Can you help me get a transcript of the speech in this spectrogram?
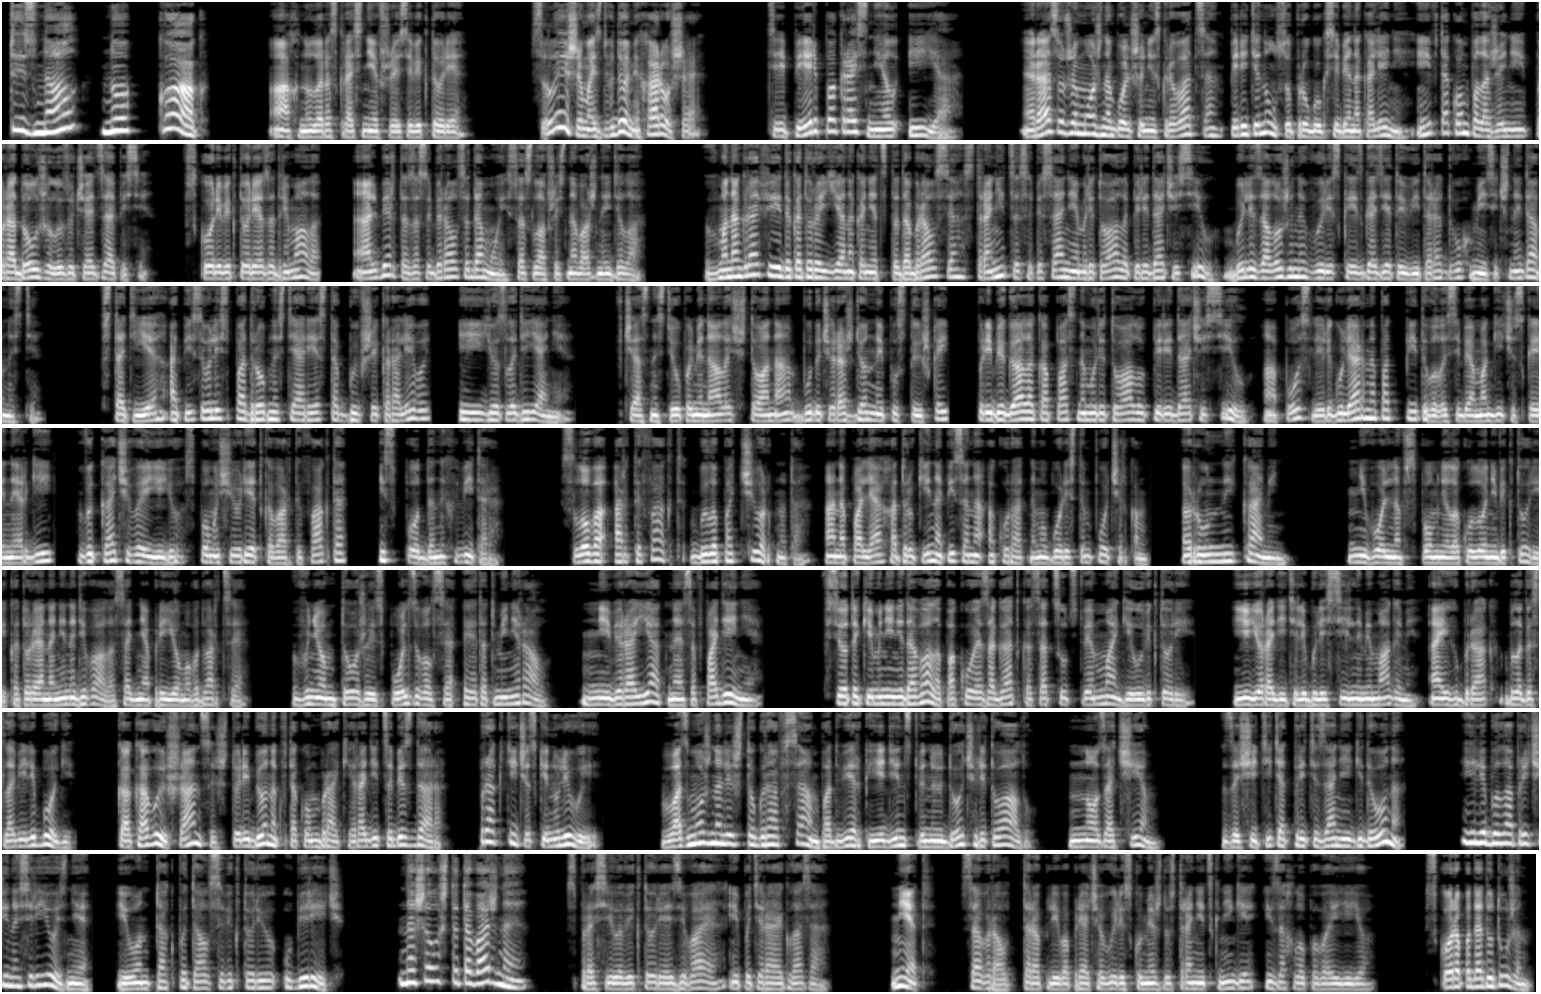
«Ты знал? Но «Как?» — ахнула раскрасневшаяся Виктория. «Слышимость в доме хорошая». Теперь покраснел и я. Раз уже можно больше не скрываться, перетянул супругу к себе на колени и в таком положении продолжил изучать записи. Вскоре Виктория задремала, а Альберта засобирался домой, сославшись на важные дела. В монографии, до которой я наконец-то добрался, страницы с описанием ритуала передачи сил были заложены вырезкой из газеты Витера двухмесячной давности. В статье описывались подробности ареста бывшей королевы и ее злодеяния. В частности, упоминалось, что она, будучи рожденной пустышкой, прибегала к опасному ритуалу передачи сил, а после регулярно подпитывала себя магической энергией, выкачивая ее с помощью редкого артефакта из подданных Витера. Слово «артефакт» было подчеркнуто, а на полях от руки написано аккуратным убористым почерком «рунный камень». Невольно вспомнила кулоне Виктории, который она не надевала со дня приема во дворце. В нем тоже использовался этот минерал. Невероятное совпадение. Все-таки мне не давала покоя загадка с отсутствием магии у Виктории. Ее родители были сильными магами, а их брак благословили боги. Каковы шансы, что ребенок в таком браке родится без дара? Практически нулевые. Возможно ли, что граф сам подверг единственную дочь ритуалу? Но зачем? Защитить от притязаний Гидеона? Или была причина серьезнее, и он так пытался Викторию уберечь? «Нашел что-то важное?» — спросила Виктория, зевая и потирая глаза. «Нет», соврал, торопливо пряча вырезку между страниц книги и захлопывая ее. Скоро подадут ужин.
